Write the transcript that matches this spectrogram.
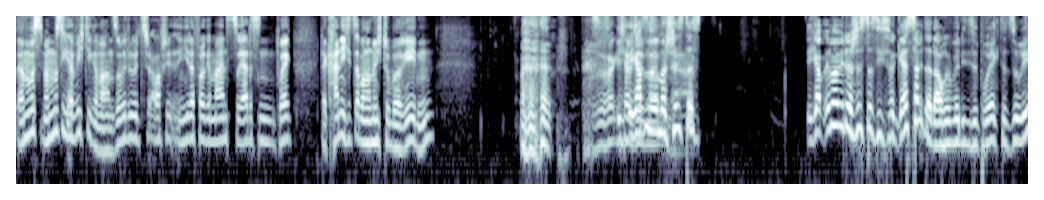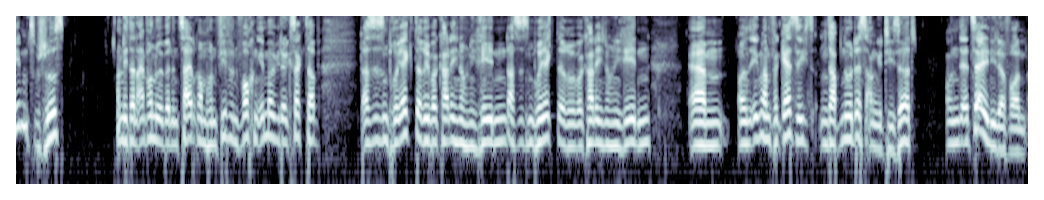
man muss, man muss sich ja wichtiger machen. So wie du jetzt auch in jeder Folge meinst, so ja, das ist ein Projekt, da kann ich jetzt aber noch nicht drüber reden. Also, Ich, halt ich habe nur so, immer Schiss, ja, dass. Ich habe immer wieder Schiss, dass ich es vergesse, halt dann auch über diese Projekte zu reden zum Schluss. Und ich dann einfach nur über den Zeitraum von vier, fünf Wochen immer wieder gesagt habe, das ist ein Projekt, darüber kann ich noch nicht reden, das ist ein Projekt, darüber kann ich noch nicht reden. Ähm, und irgendwann vergesse ich es und habe nur das angeteasert und erzähle nie davon.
